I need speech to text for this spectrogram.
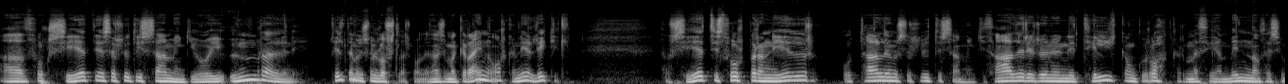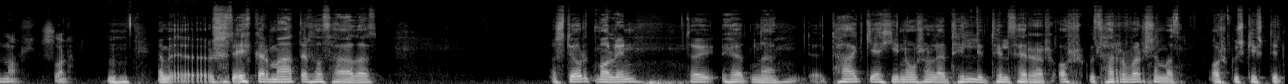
að fólk seti þessar hluti í samhengi og í umræðinni, til dæmis um lofslagsmáli, þannig sem að græna orkan er líkil, þá setist fólk bara niður og tala um þessar hluti í samhengi. Það er í rauninni tilgangur okkar með því að minna á þessi mál, svona. Mm -hmm. Ykkar mat er þá það að, að stjórnmálinn þau hérna, taki ekki nósanlega tillit til þeirrar orku þarfar sem að orku skiptir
